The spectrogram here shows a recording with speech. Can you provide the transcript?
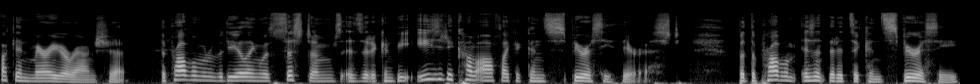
Fucking merry-go-round shit. The problem with dealing with systems is that it can be easy to come off like a conspiracy theorist. But the problem isn't that it's a conspiracy,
